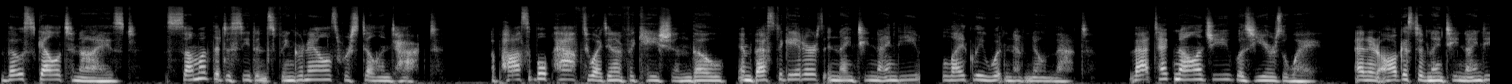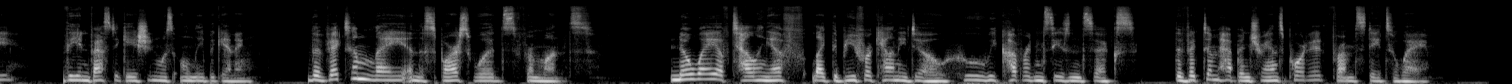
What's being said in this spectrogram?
Though skeletonized, some of the decedent's fingernails were still intact. A possible path to identification, though investigators in 1990 likely wouldn't have known that. That technology was years away, and in August of 1990, the investigation was only beginning. The victim lay in the sparse woods for months. No way of telling if, like the Beaufort County doe, who we covered in season six, the victim had been transported from states away.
